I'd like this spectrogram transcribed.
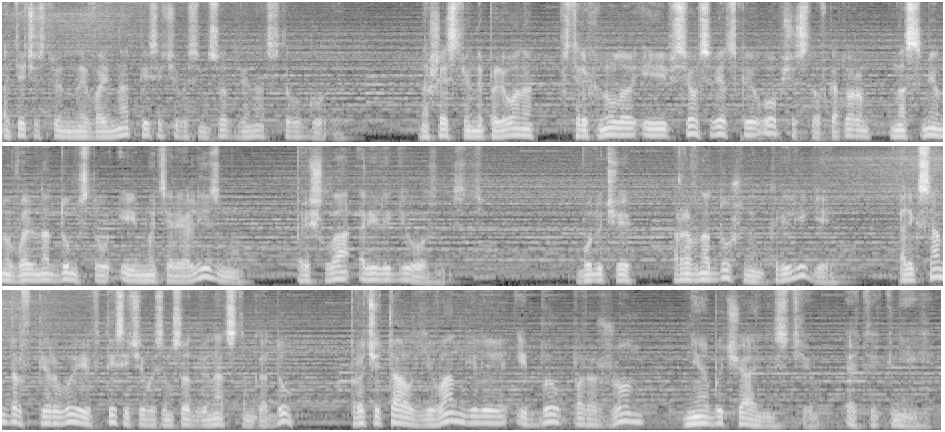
Отечественная война 1812 года. Нашествие Наполеона встряхнуло и все светское общество, в котором на смену вольнодумству и материализму пришла религиозность. Будучи равнодушным к религии, Александр впервые в 1812 году прочитал Евангелие и был поражен необычайностью этой книги.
